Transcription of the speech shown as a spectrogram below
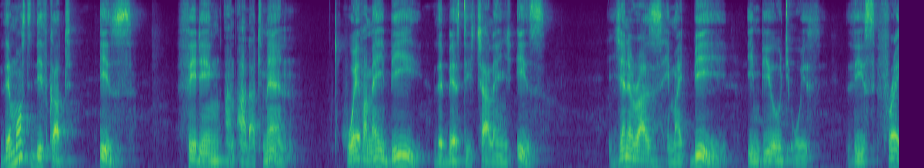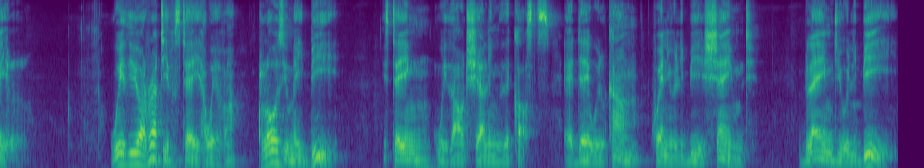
The most difficult is feeding an adult man. Whoever may be, the best challenge is. Generous he might be, imbued with this frail. With your relative stay, however, close you may be, staying without sharing the costs. A day will come when you will be shamed. Blamed you will be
